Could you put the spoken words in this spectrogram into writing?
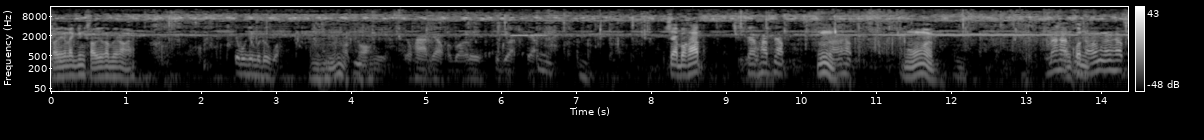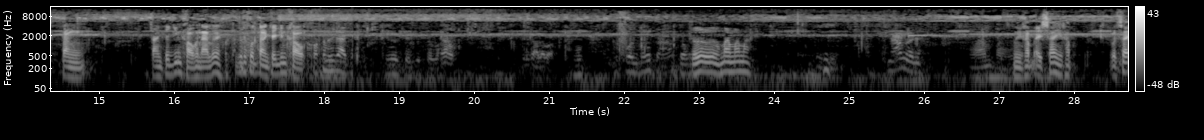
เขากำลังกินเขาวอยู่ครับพี่น้องจะมึงกินมาดูบ่อื้อหือน้องนี่เราพลาดแล้วเขาบอกเลยสุดยอดแล้วแซ่บบ่ครับจับครับจับอืมนะครับโอ้ยนะครับบางคนสองเหมือนกันครับต่างต่างใจกินเขาวขนาดเลยไม่ใช่คนต่างใจกินเขาวขอขึ้นที่ได้เออมามามาน้ำเลยเนี่ยนี่ครับไอ้ไส้ครับไอ้ไส้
